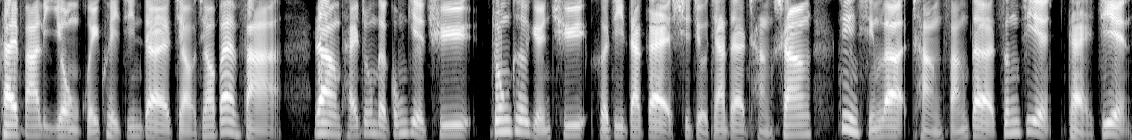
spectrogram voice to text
开发利用回馈金的缴交办法，让台中的工业区、中科园区合计大概十九家的厂商进行了厂房的增建改建，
